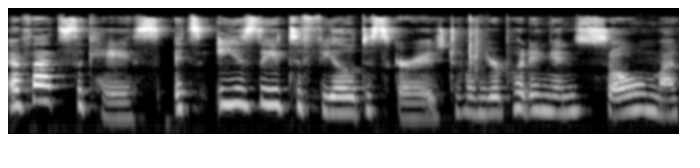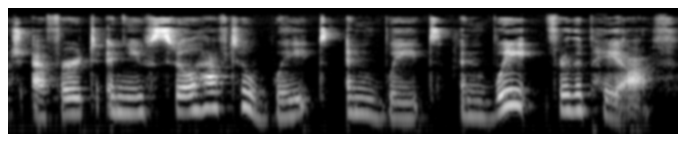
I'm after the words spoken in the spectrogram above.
If that's the case, it's easy to feel discouraged when you're putting in so much effort and you still have to wait and wait and wait for the payoff.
